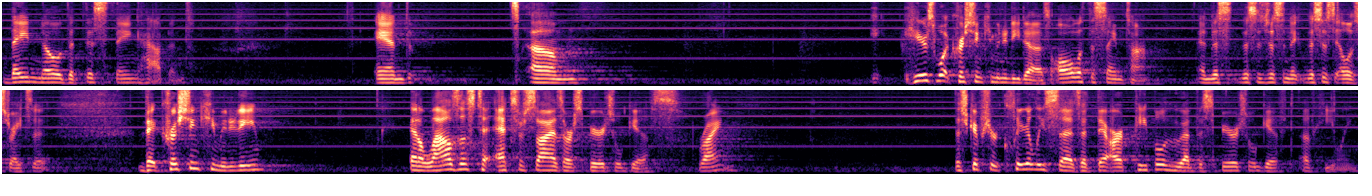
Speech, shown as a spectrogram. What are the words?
they know that this thing happened. And um, here's what Christian community does, all at the same time. And this, this, is just an, this just illustrates it. That Christian community, it allows us to exercise our spiritual gifts, right? The scripture clearly says that there are people who have the spiritual gift of healing.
